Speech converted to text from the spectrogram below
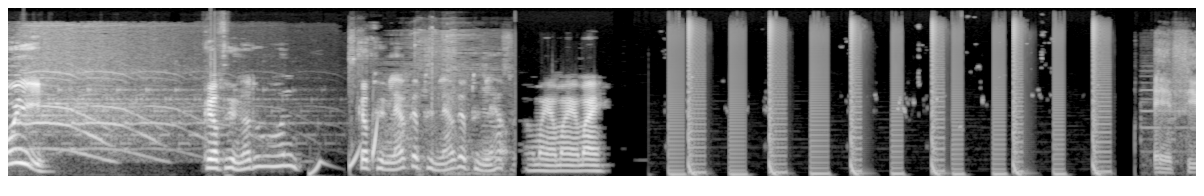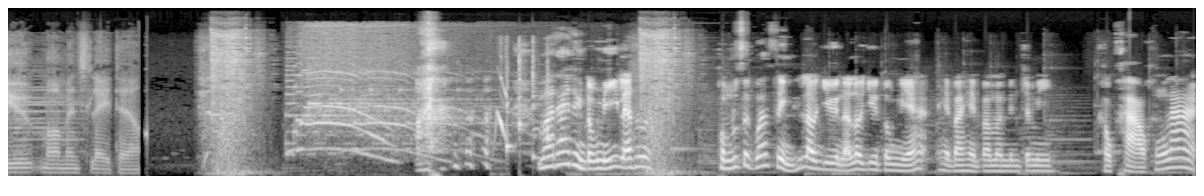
อุ้ย เกือบถึงแล้วทุกคนเกือบถึงแล้วเกือบถึงแล้วเกือบถึงแล้วเอาใหม่เอาใหม่เอาใหม่ มาได้ถึงตรงนี้แล้วทุกคนผมรู้สึกว่าสิ่งที่เรายืนนะเรายืนตรงเนี้ย เห็นปะเห็นปะมันเป็นจะมีขาวๆข้างล่าง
